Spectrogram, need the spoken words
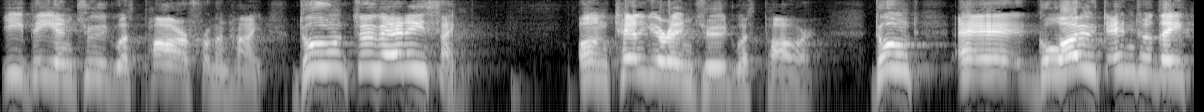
ye be endued with power from on high. Don't do anything until you're endued with power. Don't uh, go out into the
